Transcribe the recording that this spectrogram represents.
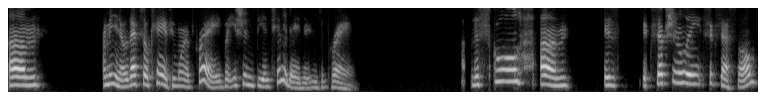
Um, I mean, you know, that's okay if you want to pray, but you shouldn't be intimidated into praying. The school um, is exceptionally successful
